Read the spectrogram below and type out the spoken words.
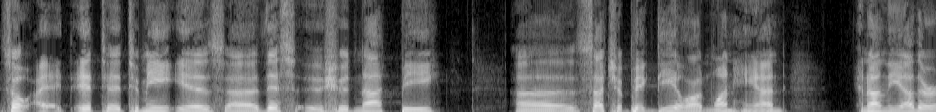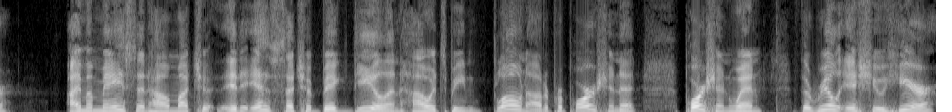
So it, it uh, to me is uh, this uh, should not be uh, such a big deal on one hand, and on the other, I'm amazed at how much it is such a big deal and how it's being blown out of proportionate portion when the real issue here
